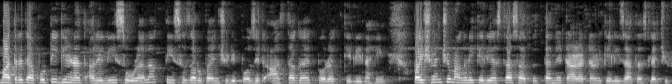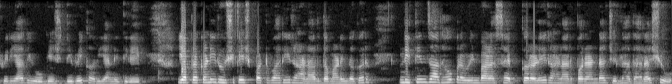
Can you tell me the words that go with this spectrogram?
मात्र त्यापोटी घेण्यात आलेली सोळा लाख तीस हजार रुपयांची डिपॉझिट आजतागायत परत केली नाही. पैशांची मागणी केली असता सातत्याने टाळाटाळ केली जात असल्याची फिर्याद योगेश दिवेकर यांनी दिली. या प्रकरणी ऋषिकेश पटवारी राहणार दमाणीनगर नितीन जाधव प्रवीण बाळासाहेब करळे राहणार परांडा जिल्हा धाराशिव.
